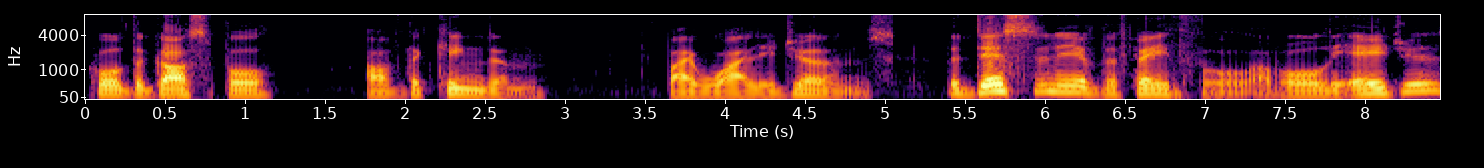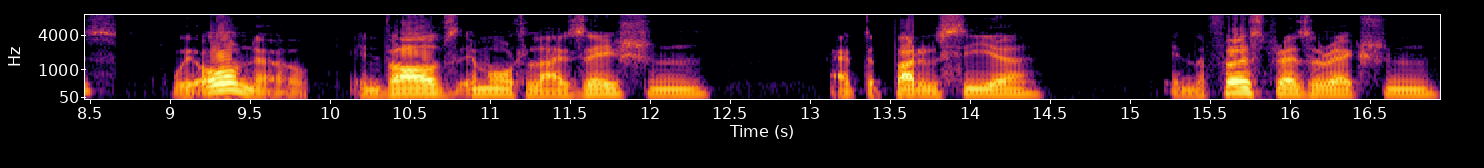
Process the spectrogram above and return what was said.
called The Gospel of the Kingdom by Wiley Jones. The destiny of the faithful of all the ages, we all know, involves immortalization at the parousia, in the first resurrection,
